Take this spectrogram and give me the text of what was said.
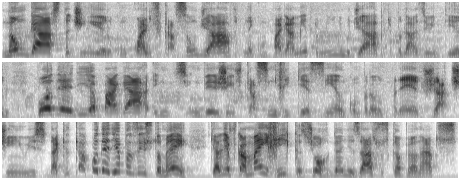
Não gasta dinheiro com qualificação de árbitro, nem com pagamento mínimo de árbitro para o Brasil inteiro. Poderia pagar, em, em vez de ficar se enriquecendo, comprando prédio, jatinho, isso, daquilo, que ela poderia fazer fazer isso também, que ela ia ficar mais rica se organizasse os campeonatos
